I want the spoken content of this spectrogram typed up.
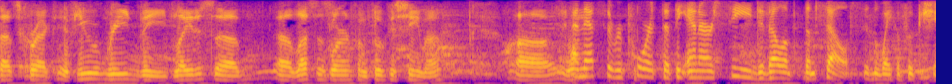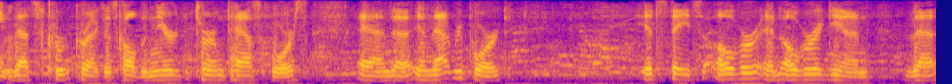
that's correct. If you read the latest uh, uh, lessons learned from Fukushima, uh, and that's the report that the NRC developed themselves in the wake of Fukushima. That's cor- correct. It's called the Near Term Task Force. And uh, in that report, it states over and over again that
